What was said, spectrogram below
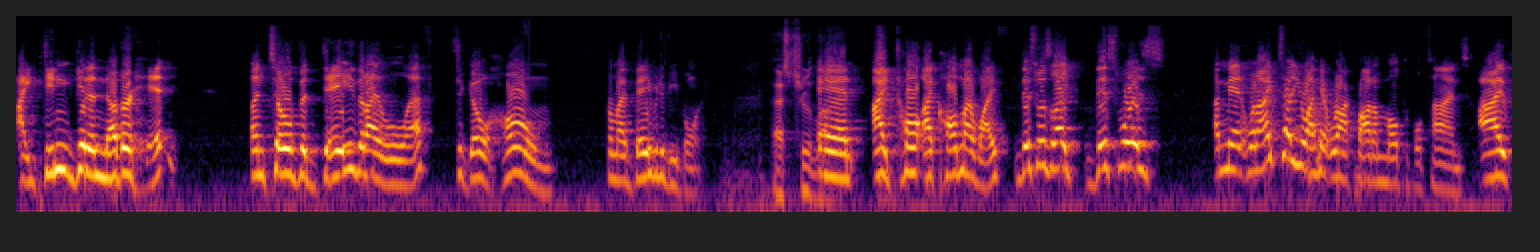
I didn't get another hit until the day that I left to go home for my baby to be born. That's true love. And I told, I called my wife. This was like, this was, uh, I mean, when I tell you I hit rock bottom multiple times, I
